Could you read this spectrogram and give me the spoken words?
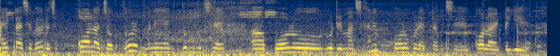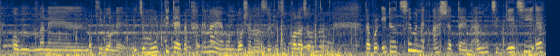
আরেকটা আছে ভাই ওটা হচ্ছে কলা চত্বর মানে একদম হচ্ছে বড় রোডের মাঝখানে বড় করে একটা হচ্ছে কলার একটা ইয়ে মানে কি বলে, ওই যে মূর্তি টাইপের থাকে না, এমন বসানো আছে ওটা হচ্ছে কলা চত্বর। তারপর এটা হচ্ছে মানে আসার টাইম আমি হচ্ছে গেছি এক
